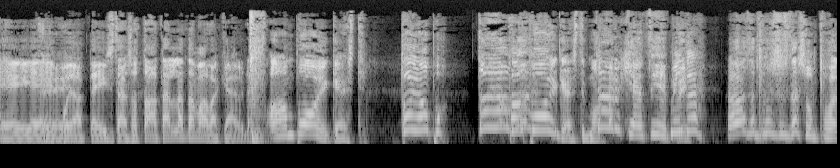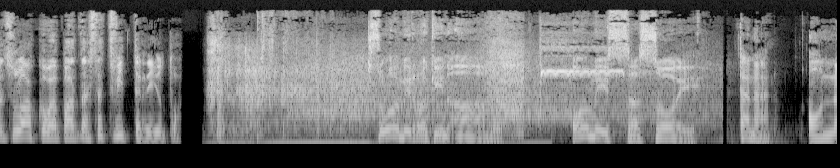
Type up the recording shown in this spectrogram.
Ei, ei, ei, pojat, ei sitä sotaa tällä tavalla käydä. Ampu oikeesti. Toi ampu. Toi ampu, ampu oikeesti mua. Tärkeä tyyppi. Mitä? No, sitä sun puhelin, sulla on mä tästä Twitterin jutu. Suomirokin aamu. Omissa soi. Tänään on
